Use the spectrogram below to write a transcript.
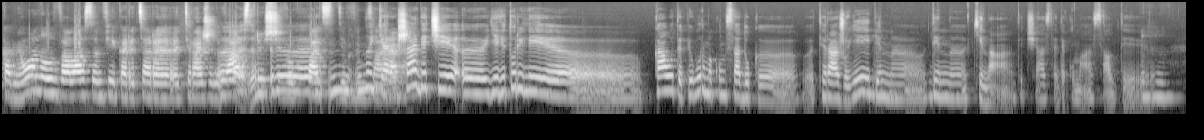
camionul, vă lasă în fiecare țară tirajele voastre și vă ocupați de Nu chiar așa, deci editorile caută pe urmă cum să aducă tirajul ei din, din China. Deci asta de acum sunt alte... Uh-huh.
